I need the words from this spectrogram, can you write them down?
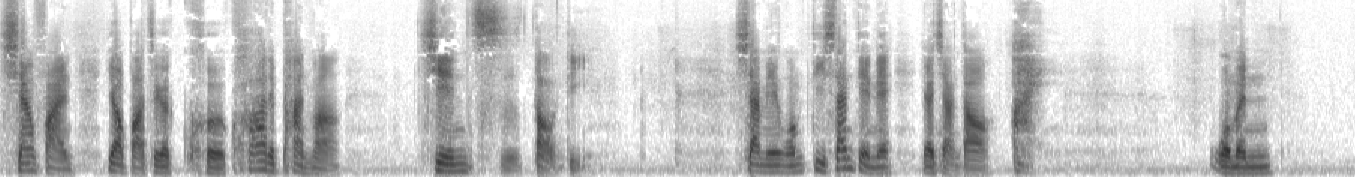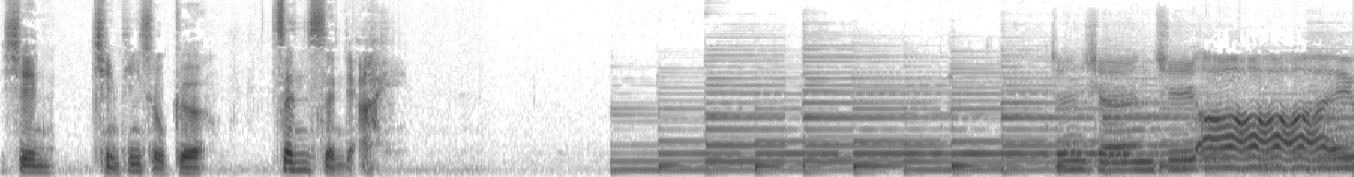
相反要把这个可夸的盼望坚持到底。下面我们第三点呢，要讲到爱。我们先请听首歌，《真神的爱》。真神之爱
